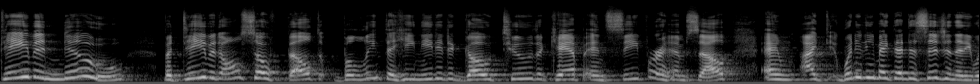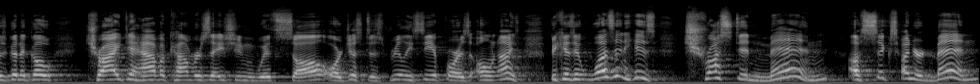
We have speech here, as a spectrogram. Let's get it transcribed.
David knew but David also felt, believed that he needed to go to the camp and see for himself. And I, when did he make that decision that he was going to go try to have a conversation with Saul or just to really see it for his own eyes? Because it wasn't his trusted men of 600 men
